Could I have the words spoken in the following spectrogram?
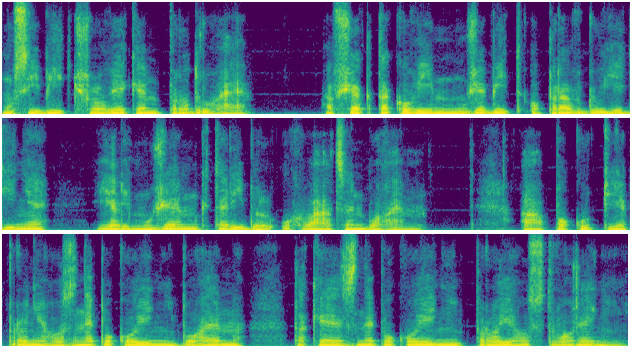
Musí být člověkem pro druhé. Avšak takovým může být opravdu jedině, je-li mužem, který byl uchvácen Bohem. A pokud je pro něho znepokojení Bohem, také znepokojení pro jeho stvoření,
